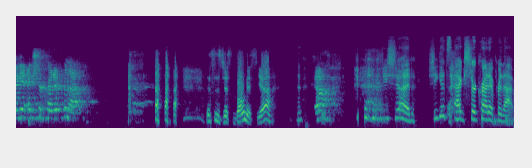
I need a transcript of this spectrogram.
I get extra credit for that. this is just bonus, yeah. Yeah. she should. She gets extra credit for that.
